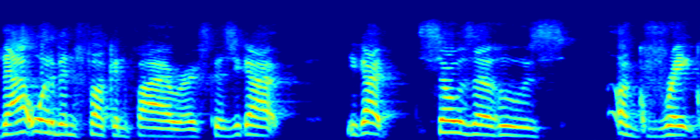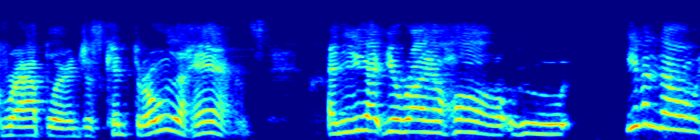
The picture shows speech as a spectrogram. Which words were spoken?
That would have been fucking fireworks because you got you got Souza who's a great grappler and just can throw the hands, and then you got Uriah Hall who, even though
